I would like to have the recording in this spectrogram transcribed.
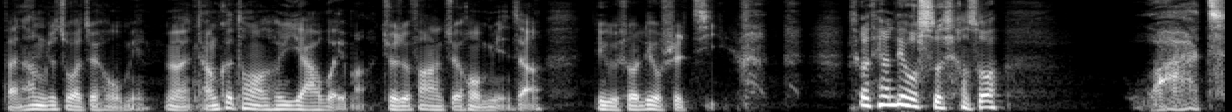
反正他们就坐在最后面，嗯，团客通常会压尾嘛，就是放在最后面这样。例如说六十几，所以我听到六十，想说，what？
